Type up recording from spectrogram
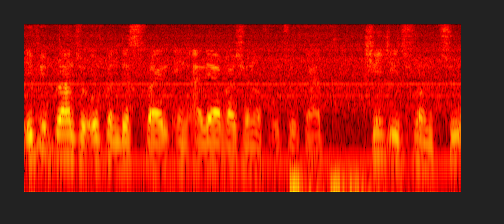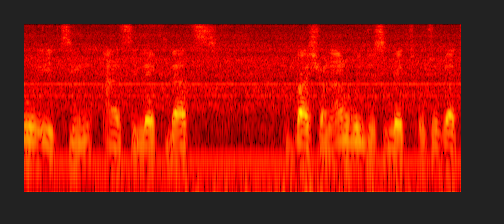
If you plan to open this file in earlier version of AutoCAD, change it from 2018 and select that version. I'm going to select AutoCAD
